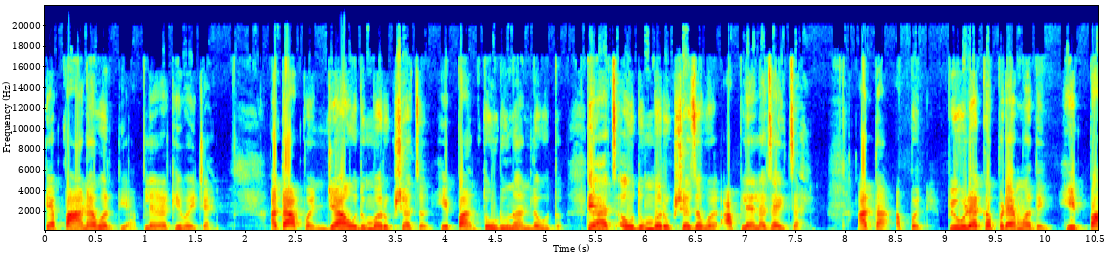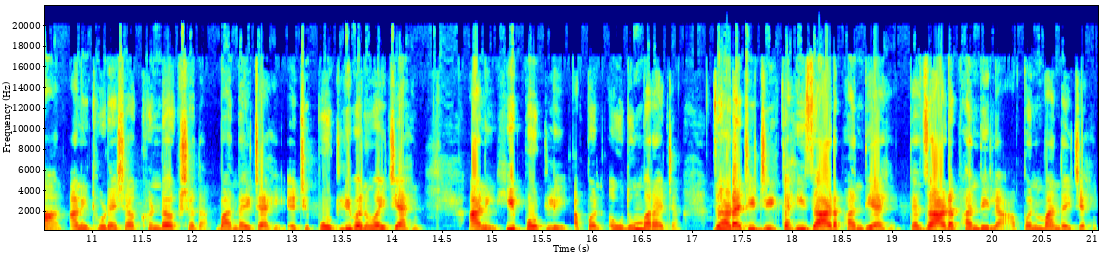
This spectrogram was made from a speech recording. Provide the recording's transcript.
त्या पानावरती आपल्याला ठेवायच्या आहे. आता आपण ज्या औदुंब वृक्षाचं हे पान तोडून आणलं होतं त्याच औदुंब वृक्षाजवळ आपल्याला जायचं आहे. आता आपण पिवळ्या कपड्यामध्ये हे पान आणि थोड्याशा अखंड अक्षदा बांधायच्या आहे याची पोटली बनवायची आहे. आणि ही पोटली आपण औदुंबराच्या झाडाची जी काही जाड फांदी आहे त्या जाड फांदीला आपण बांधायची आहे.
